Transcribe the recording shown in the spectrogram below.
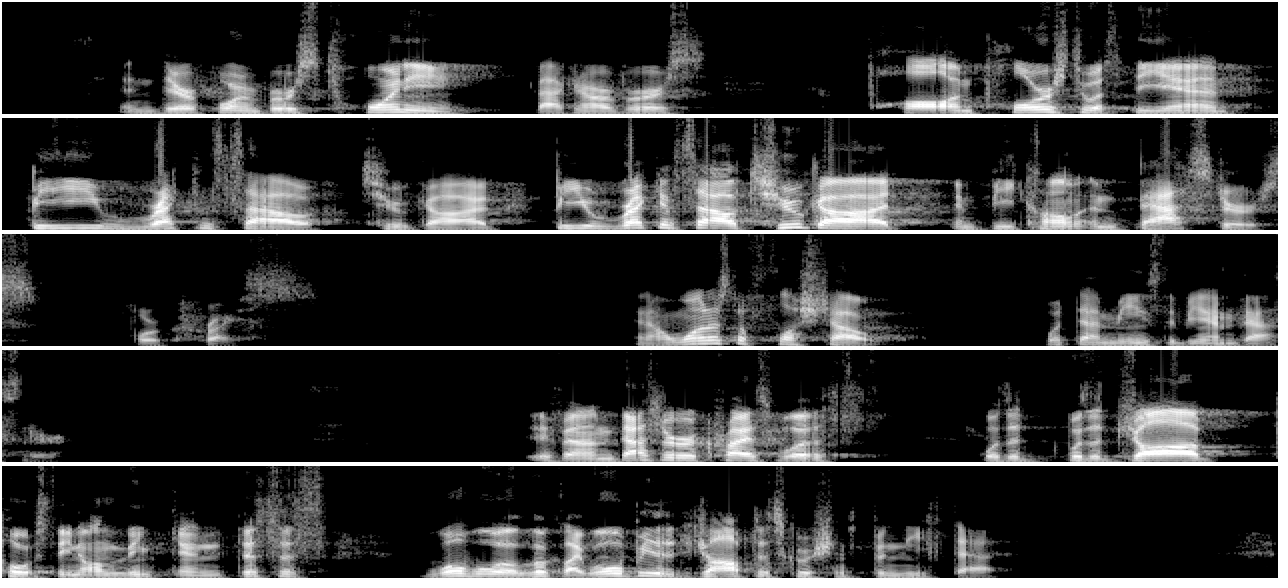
And therefore, in verse 20, back in our verse, Paul implores to us at the end be reconciled to God. Be reconciled to God and become ambassadors for Christ. And I want us to flush out what that means to be an ambassador if ambassador of Christ was was a was a job posting on LinkedIn, this is what will it look like? What will be the job descriptions beneath that?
